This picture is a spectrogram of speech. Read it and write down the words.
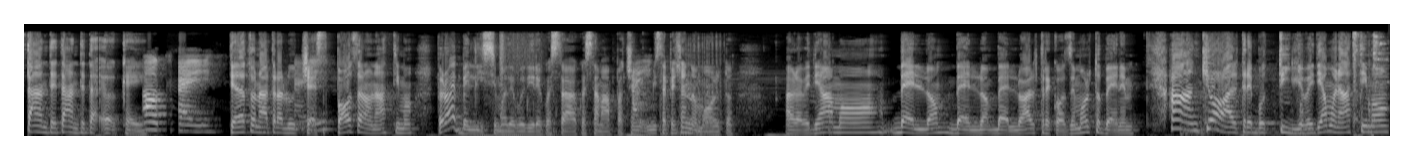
Tante, tante, tante. Ok. Ok. Ti ha dato un'altra loot Ok. chest. Posala un attimo. Però è bellissimo, devo dire, questa, questa mappa. Cioè, mi- sta piacendo molto. Allora, vediamo. Bello, bello, bello. Altre cose, molto bene. Ah, anche io ho altre bottiglie. Vediamo un attimo.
